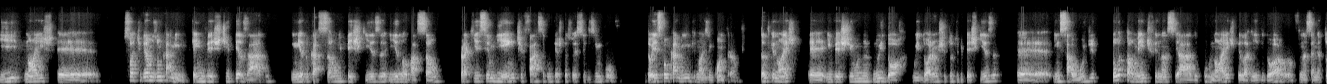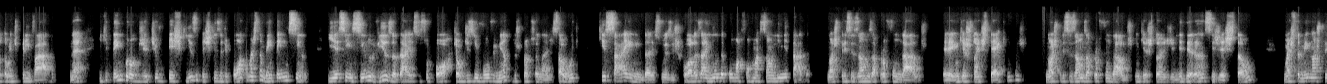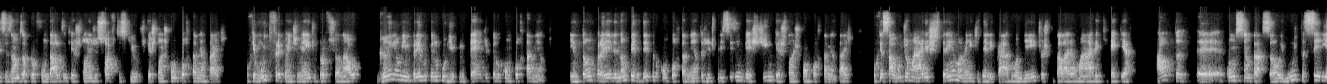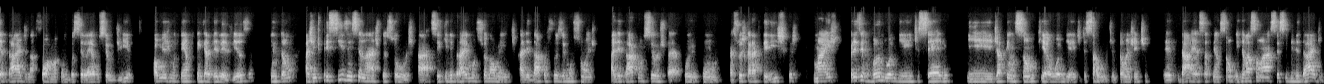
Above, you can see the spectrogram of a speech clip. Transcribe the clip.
e nós é, só tivemos um caminho, que é investir pesado em educação e pesquisa e inovação para que esse ambiente faça com que as pessoas se desenvolvam. Então, esse foi o caminho que nós encontramos. Tanto que nós é, investimos no, IDOR. O IDOR é um instituto de pesquisa é, em saúde, totalmente financiado por nós, pela rede IDOR, um financiamento totalmente privado, né? e que tem por objetivo pesquisa, pesquisa de ponta, mas também tem ensino. E esse ensino visa dar esse suporte ao desenvolvimento dos profissionais de saúde que saem das suas escolas ainda com uma formação limitada nós precisamos aprofundá-los é, em questões técnicas, nós precisamos aprofundá-los em questões de liderança e gestão, mas também nós precisamos aprofundá-los em questões de soft skills, questões comportamentais, porque muito frequentemente o profissional ganha o emprego pelo currículo e perde pelo comportamento. Então, para ele não perder pelo comportamento, a gente precisa investir em questões comportamentais porque saúde é uma área extremamente delicada, o ambiente hospitalar é uma área que requer alta é, concentração e muita seriedade na forma como você leva o seu dia, ao mesmo tempo tem que haver leveza, então a gente precisa ensinar as pessoas a se equilibrar emocionalmente, a lidar com as suas emoções, a lidar com, seus, é, com, com as suas características, mas preservando o ambiente sério, e de atenção que é o ambiente de saúde. Então, a gente é, dá essa atenção. Em relação à acessibilidade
